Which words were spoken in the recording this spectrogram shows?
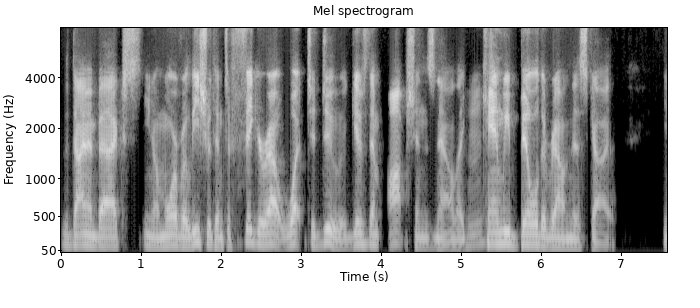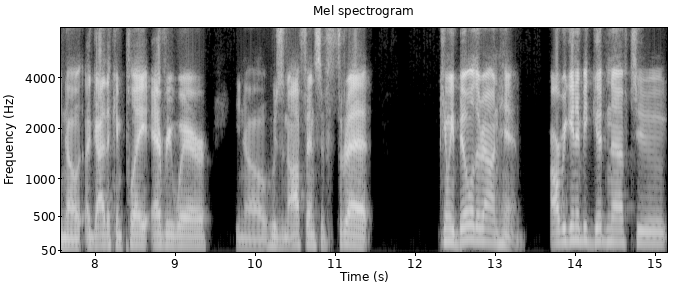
the Diamondbacks, you know, more of a leash with him to figure out what to do. It gives them options now. Like, mm-hmm. can we build around this guy? You know, a guy that can play everywhere, you know, who's an offensive threat. Can we build around him? Are we going to be good enough to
